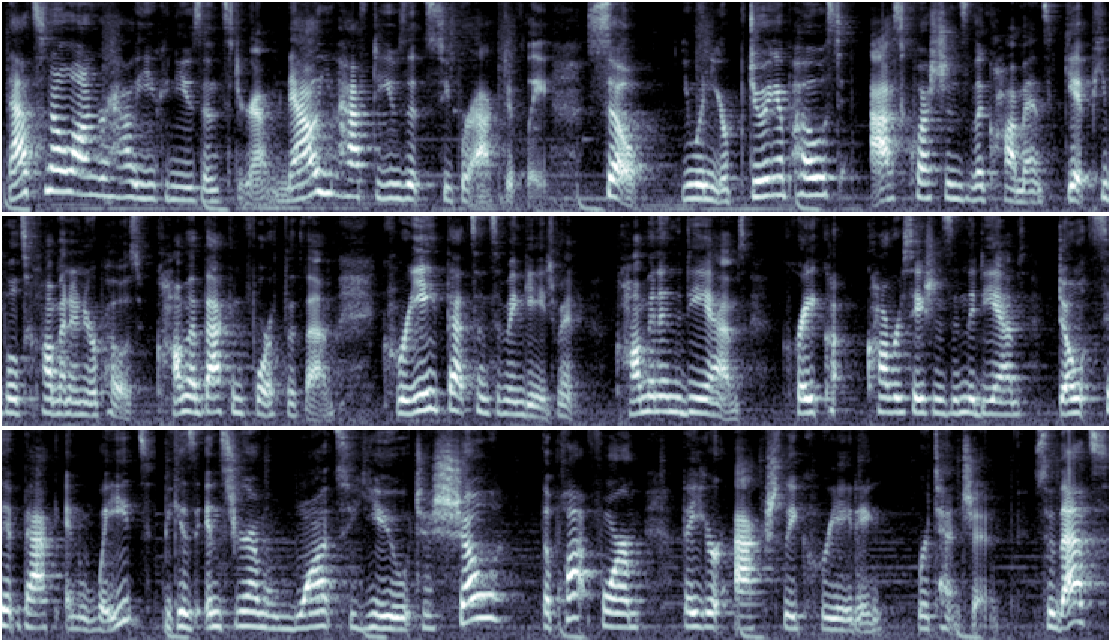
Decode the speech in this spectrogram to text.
That's no longer how you can use Instagram. Now you have to use it super actively. So you, when you're doing a post, ask questions in the comments, get people to comment on your post, comment back and forth with them, create that sense of engagement, comment in the DMs, create conversations in the DMs. Don't sit back and wait because Instagram wants you to show the platform that you're actually creating retention. So that's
